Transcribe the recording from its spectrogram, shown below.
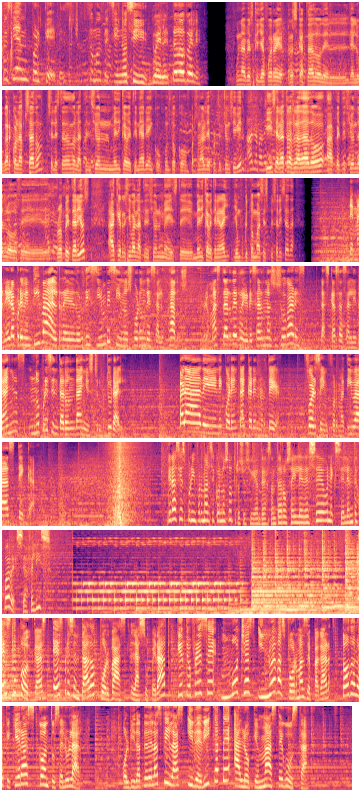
Pues bien, porque pues, somos vecinos y duele, todo duele. Una vez que ya fue rescatado del, del, lugar colapsado, se le está dando la atención médica veterinaria en conjunto con personal de protección civil y será trasladado a petición de los eh, propietarios a que reciban la atención este, médica veterinaria ya un poquito más especializada. De manera preventiva, alrededor de 100 vecinos fueron desalojados, pero más tarde regresaron a sus hogares. Las casas aledañas no presentaron daño estructural. Para ADN 40, Karen Ortega. Fuerza Informativa Azteca. Gracias por informarse con nosotros. Yo soy Andrea Santa Rosa y le deseo un excelente jueves. Sea feliz. Este podcast es presentado por VAS, la super app que te ofrece muchas y nuevas formas de pagar todo lo que quieras con tu celular. Olvídate de las filas y dedícate a lo que más te gusta.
